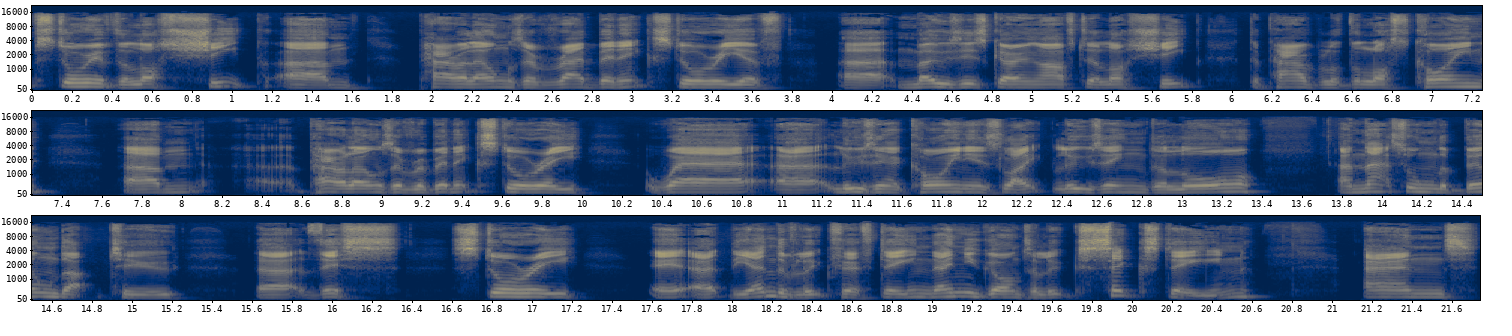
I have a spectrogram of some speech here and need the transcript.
story of the lost sheep um, parallels a rabbinic story of uh, Moses going after lost sheep. The parable of the lost coin um, uh, parallels a rabbinic story where uh, losing a coin is like losing the law. And that's all the build up to this story at the end of Luke 15. Then you go on to Luke 16, and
